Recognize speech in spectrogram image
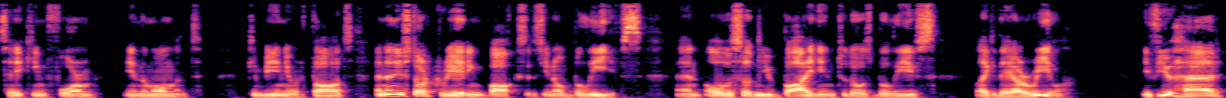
taking form in the moment. It can be in your thoughts, and then you start creating boxes, you know, beliefs, and all of a sudden you buy into those beliefs like they are real. If you had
